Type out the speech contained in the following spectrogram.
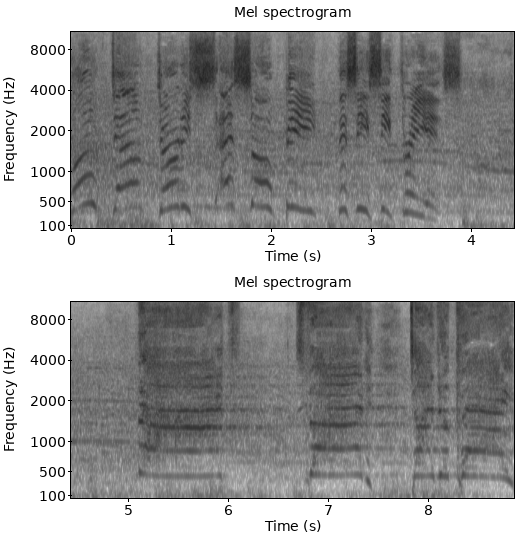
low down, dirty SOB this EC3 is. Not! Spud! Time to pay!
